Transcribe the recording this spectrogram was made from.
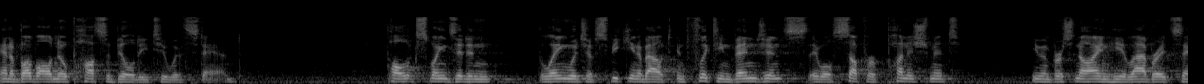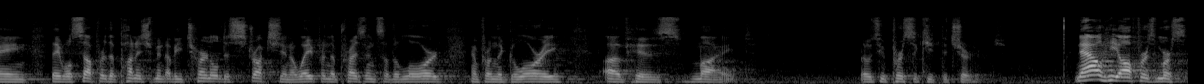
and above all, no possibility to withstand. Paul explains it in the language of speaking about inflicting vengeance. They will suffer punishment. Even verse 9, he elaborates saying, They will suffer the punishment of eternal destruction away from the presence of the Lord and from the glory of his might. Those who persecute the church. Now he offers mercy.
